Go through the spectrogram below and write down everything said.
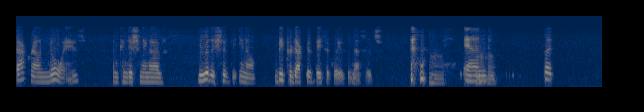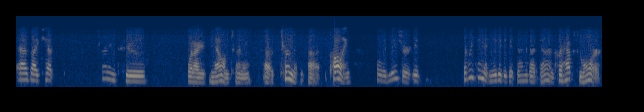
background noise and conditioning of you really should be you know be productive basically is the message Mm. and Mhm. but as I kept turning to what I now I'm turning uh, term uh, calling holy leisure it everything that needed to get done got done perhaps more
